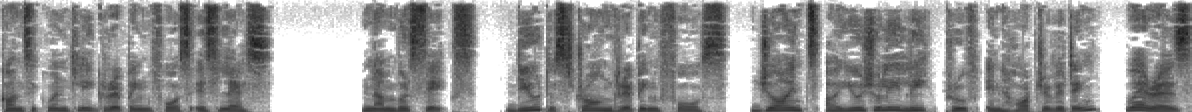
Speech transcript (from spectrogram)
Consequently gripping force is less. Number 6. Due to strong gripping force, joints are usually leak-proof in hot riveting, whereas,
